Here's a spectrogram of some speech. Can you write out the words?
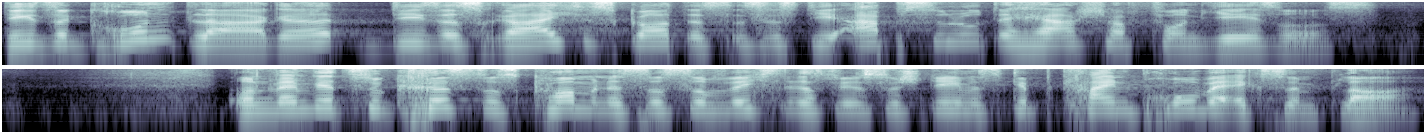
Diese Grundlage dieses Reiches Gottes, es ist die absolute Herrschaft von Jesus. Und wenn wir zu Christus kommen, ist es so wichtig, dass wir es verstehen, es gibt kein Probeexemplar.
